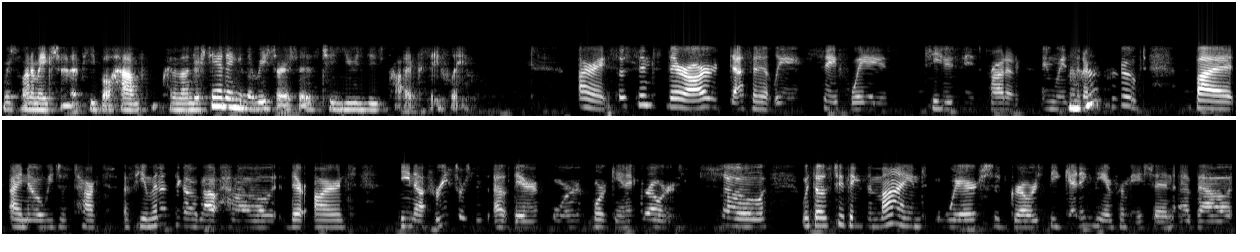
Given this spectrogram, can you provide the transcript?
we just want to make sure that people have kind of understanding and the resources to use these products safely. All right. So since there are definitely safe ways to use these products in ways mm-hmm. that are approved, but I know we just talked a few minutes ago about how there aren't enough resources out there for organic growers. So with those two things in mind, where should growers be getting the information about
